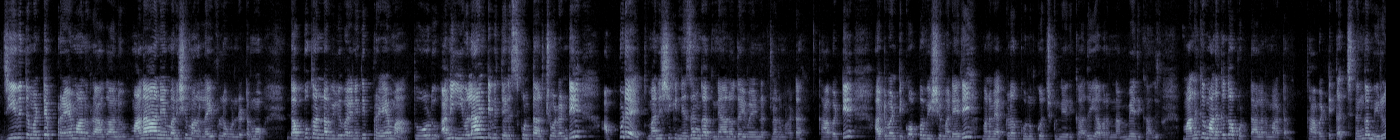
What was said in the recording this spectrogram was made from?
జీవితం అంటే ప్రేమానురాగాలు. మన అనే మనిషి మన లైఫ్లో ఉండటము. డబ్బు కన్నా విలువైనది ప్రేమ తోడు అని ఇలాంటివి తెలుసుకుంటారు చూడండి. అప్పుడే మనిషికి నిజంగా జ్ఞానోదయం అయినట్లు అనమాట కాబట్టి అటువంటి గొప్ప విషయం అనేది మనం ఎక్కడ కొనుక్కొచ్చుకునేది కాదు ఎవరు నమ్మేది కాదు. మనకి మనకుగా పుట్టాలన్నమాట కాబట్టి ఖచ్చితంగా మీరు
